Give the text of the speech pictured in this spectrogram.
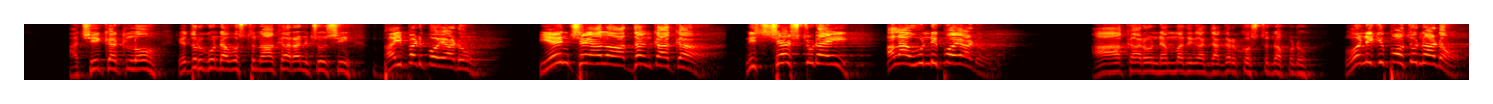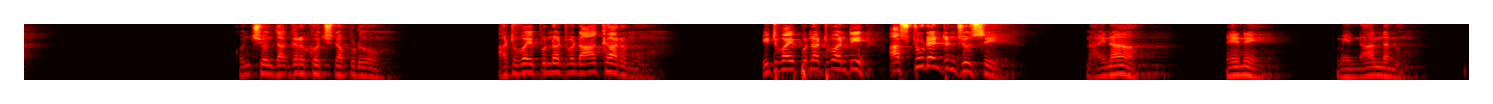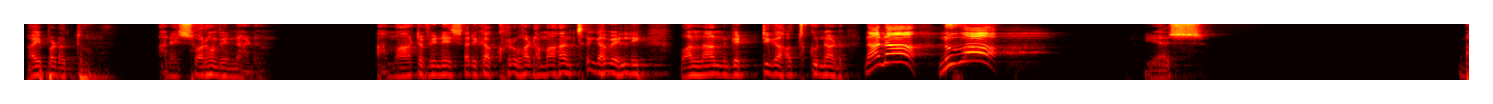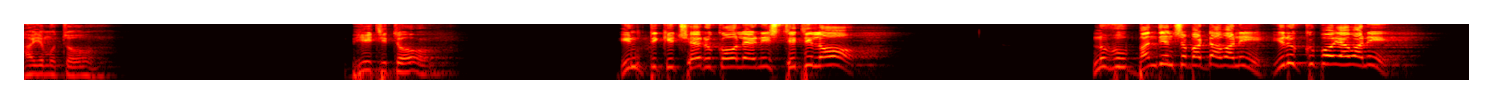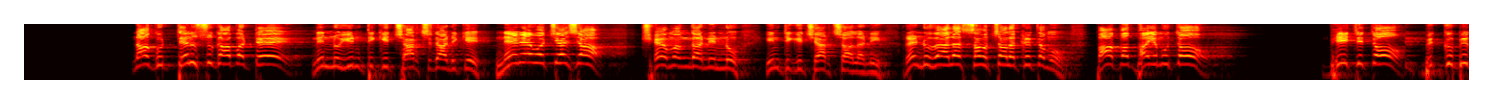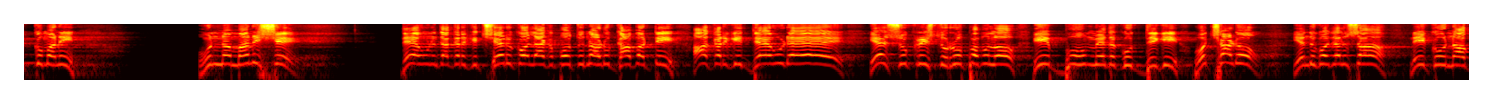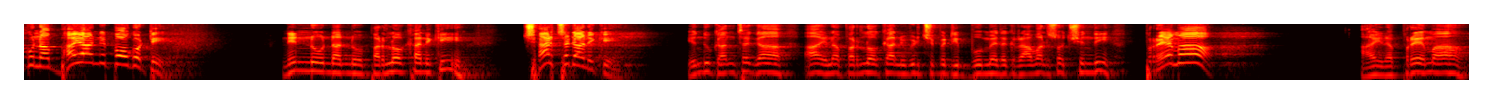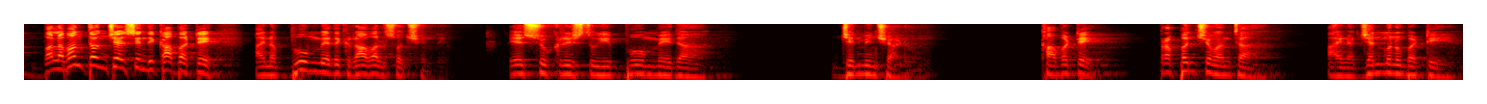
ఆ చీకట్లో ఎదురుగుండా వస్తున్న ఆకారాన్ని చూసి భయపడిపోయాడు. ఏం చేయాలో అర్థం కాక నిశ్చేష్టుడై అలా ఉండిపోయాడు. ఆ ఆకారం నెమ్మదిగా దగ్గరకు వస్తున్నప్పుడు వణికిపోతున్నాడు. కొంచెం దగ్గరకు వచ్చినప్పుడు అటువైపు ఉన్నటువంటి ఆకారము ఇటువైపు ఉన్నటువంటి ఆ స్టూడెంట్ని చూసి నాయనా నేనే మీ నాన్నను భయపడొద్దు అనే స్వరం విన్నాడు. ఆ మాట వినేసరికి ఆ కుర్రవాడు అమాంతంగా వెళ్ళి వాళ్ళ నాన్న గట్టిగా హత్తుకున్నాడు. నానా నువ్వా? ఎస్ భయముతో భీతితో ఇంటికి చేరుకోలేని స్థితిలో నువ్వు బంధించబడ్డావని ఇరుక్కుపోయావని నాకు తెలుసు కాబట్టే నిన్ను ఇంటికి చేర్చడానికి నేనే వచ్చేసా క్షేమంగా నిన్ను ఇంటికి చేర్చాలని రెండు వేల సంవత్సరాల క్రితము పాప భయముతో భీతితో బిక్కు బిక్కుమని ఉన్న మనిషి దేవుని దగ్గరికి చేరుకోలేకపోతున్నాడు కాబట్టి ఆఖరికి దేవుడే యేసుక్రీస్తు రూపములో ఈ భూమి మీదకు దిగి వచ్చాడు. ఎందుకో తెలుసా? నీకు నాకు నా భయాన్ని పోగొట్టి నిన్ను నన్ను పరలోకానికి చేర్చడానికి. ఎందుకు అంతగా ఆయన పరలోకాన్ని విడిచిపెట్టి భూమి మీదకి రావాల్సి వచ్చింది? ప్రేమ. ఆయన ప్రేమ బలవంతం చేసింది కాబట్టి ఆయన భూమి మీదకి రావాల్సి వచ్చింది. యేసుక్రీస్తు ఈ భూమి మీద జన్మించాడు. కాబట్టే ప్రపంచమంతా ఆయన జన్మను బట్టి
